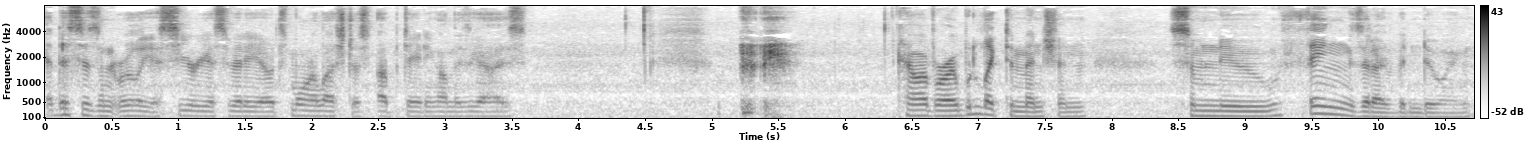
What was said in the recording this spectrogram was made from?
This isn't really a serious video, it's more or less just updating on these guys. However, I would like to mention some new things that I've been doing.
